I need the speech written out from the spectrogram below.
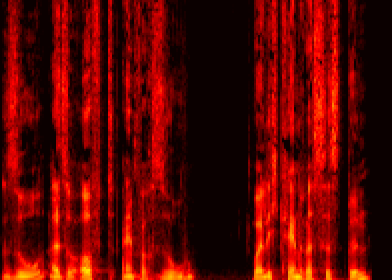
so, also oft einfach so, weil ich kein Rassist bin,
